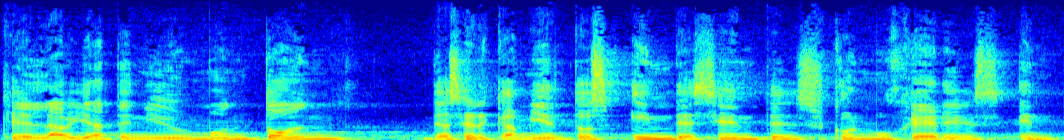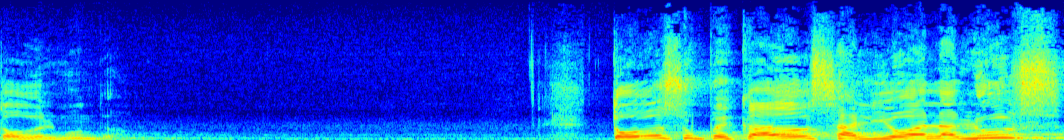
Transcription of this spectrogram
que él había tenido un montón de acercamientos indecentes con mujeres en todo el mundo. Todo su pecado salió a la luz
